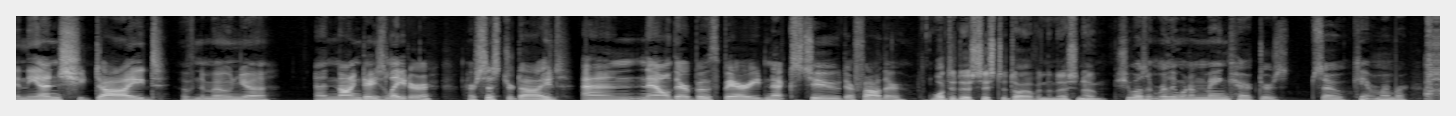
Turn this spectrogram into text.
In the end, she died of pneumonia. And nine days later, her sister died. And now they're both buried next to their father. What did her sister die of in the nursing home? She wasn't really one of the main characters, so can't remember.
